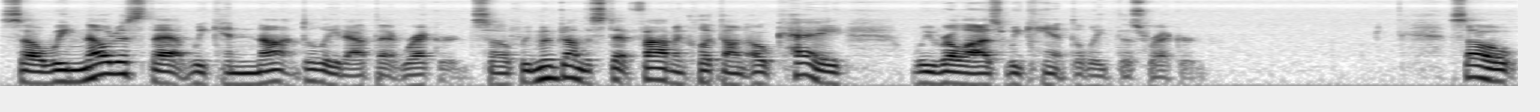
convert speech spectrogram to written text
So we notice that we cannot delete out that record. So if we moved on to step 5 and clicked on OK, we realize we can't delete this record. So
